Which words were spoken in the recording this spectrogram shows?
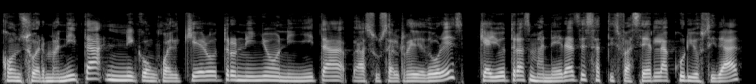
con su hermanita ni con cualquier otro niño o niñita a sus alrededores, que hay otras maneras de satisfacer la curiosidad,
